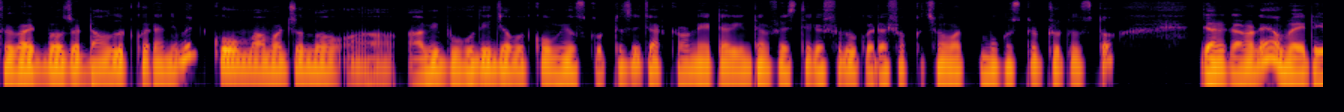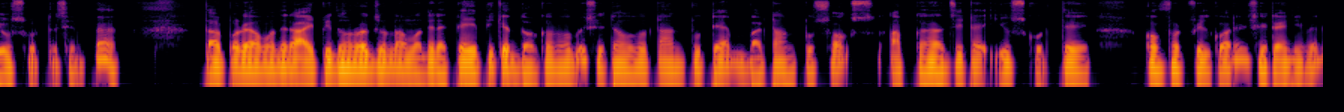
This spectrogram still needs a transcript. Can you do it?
ফেভারিট ব্রাউজার ডাউনলোড করে নেবেন কোম আমার জন্য আমি বহুদিন যাবৎ কোম ইউজ করতেছি। যার কারণে এটার ইন্টারফেস থেকে শুরু করে সবকিছু আমার মুখস্থ-টুখস্থ। যার কারণে আমরা এটা ইউজ করতেছি। হ্যাঁ? তারপরে আমাদের আইপি ধরার জন্য আমাদের একটা এপিকের দরকার হবে। সেটা হলো টান টু ট্যাব বা টান টু সক্স। আপনারা যেটা ইউজ করতে কমফর্ট ফিল করেন সেটাই নিবেন।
